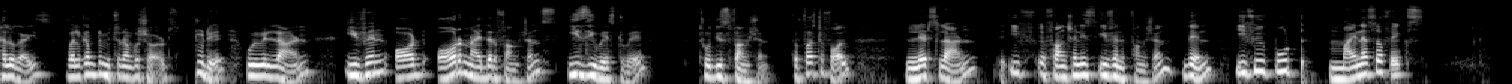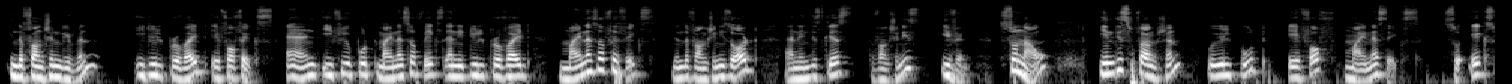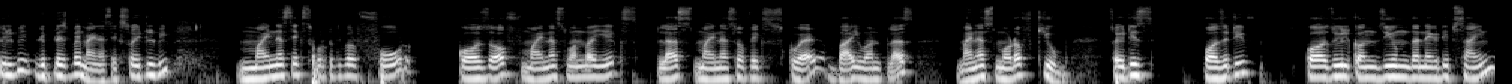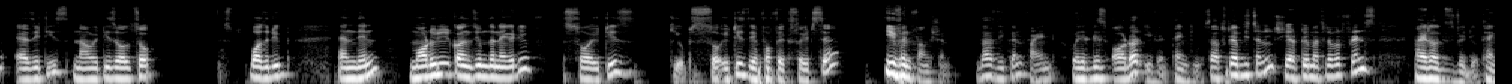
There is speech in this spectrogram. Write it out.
Hello guys, welcome to Mr. Onko Shorts. Today we will learn even, odd or neither functions easy ways way through this function. So first of all, let's learn if a function is even function, then if you put minus of x in the function given, it will provide f of x and if you put minus of x and it will provide minus of fx then the function is odd and in this case the function is even. So now in this function we will put f of minus x so x will be replaced by minus x. So it will be minus x whole to the power 4 cos of minus 1 by x plus minus of x square by 1 plus minus mod of cube. So it is positive cos will consume the negative sign as it is. Now it is also positive. And then mod will consume the negative. So it is cubes so it is f of x. So it's a even function Thus, you can find whether it is odd or even. Thank you. Subscribe the channel, share to your friends, viral this video. Thank you.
